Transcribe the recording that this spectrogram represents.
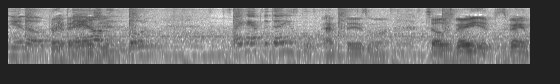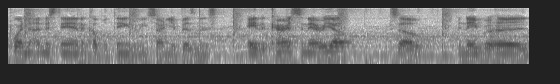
you know, break down energy. and load. It's like half the day is gone. Half the day is going. So it's very it's very important to understand a couple things when you start your business. A the current scenario, so the neighborhood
